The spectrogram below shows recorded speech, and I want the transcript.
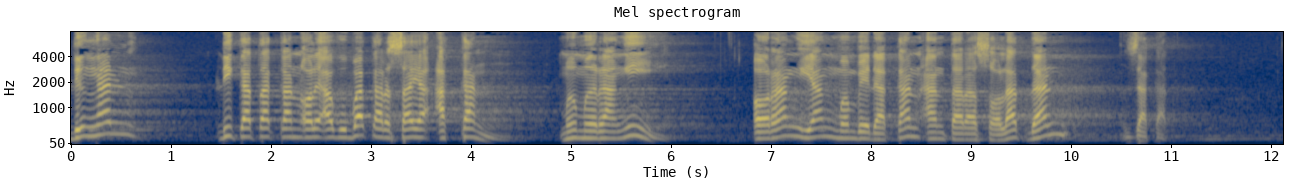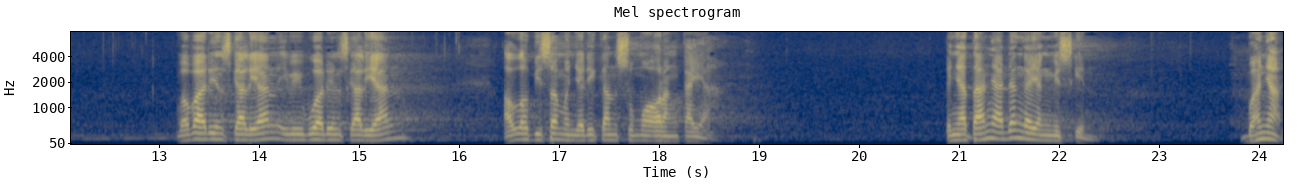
Dengan dikatakan oleh Abu Bakar saya akan memerangi orang yang membedakan antara sholat dan zakat. Bapak hadirin sekalian, ibu-ibu hadirin sekalian, Allah bisa menjadikan semua orang kaya. Kenyataannya ada nggak yang miskin? Banyak.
